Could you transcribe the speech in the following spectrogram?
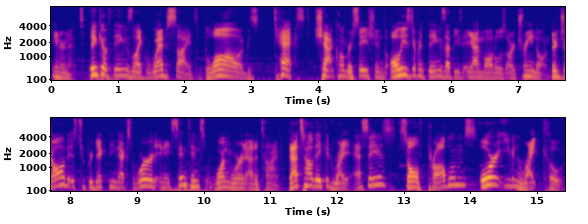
internet. Think of things like websites, blogs, text, chat conversations, all these different things that these AI models are trained on. Their job is to predict the next word in a sentence, one word at a time. That's how they could write essays, solve problems, or even write code.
